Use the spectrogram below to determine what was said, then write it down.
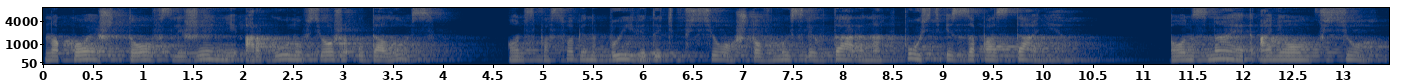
Но кое-что в слежении Аргуну все же удалось – он способен выведать все, что в мыслях Дарана, пусть и с запозданием. Он знает о нем все.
